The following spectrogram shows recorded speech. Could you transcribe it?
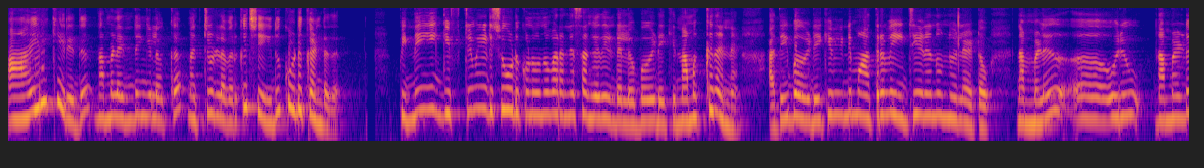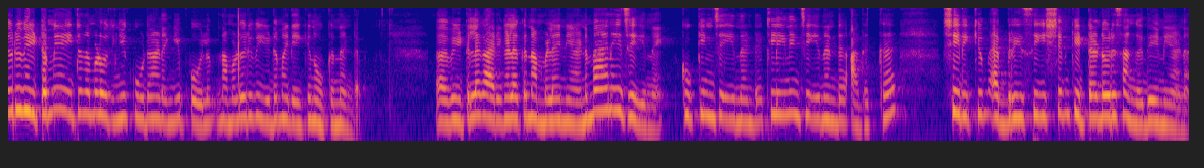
ആയിരിക്കരുത് നമ്മൾ എന്തെങ്കിലുമൊക്കെ മറ്റുള്ളവർക്ക് ചെയ്തു കൊടുക്കേണ്ടത്. പിന്നെ ഈ ഗിഫ്റ്റ് മേടിച്ചു കൊടുക്കണമെന്ന് പറഞ്ഞ സംഗതി ഉണ്ടല്ലോ ബർത്ത്ഡേക്ക് നമുക്ക് തന്നെ. അത് ഈ ബർത്ത്ഡേക്ക് വേണ്ടി മാത്രം വെയിറ്റ് ചെയ്യണമെന്നൊന്നുമില്ല കേട്ടോ. നമ്മൾ ഒരു നമ്മളുടെ ഒരു വീട്ടമ്മയായിട്ട് നമ്മൾ ഒതുങ്ങി കൂടുകയാണെങ്കിൽ പോലും നമ്മളൊരു വീട് മര്യാദയ്ക്ക് നോക്കുന്നുണ്ട്. വീട്ടിലെ കാര്യങ്ങളൊക്കെ നമ്മൾ തന്നെയാണ് മാനേജ് ചെയ്യുന്നത് കുക്കിംഗ് ചെയ്യുന്നുണ്ട് ക്ലീനിങ് ചെയ്യുന്നുണ്ട്. അതൊക്കെ ശരിക്കും അപ്രീസിയേഷൻ കിട്ടേണ്ട ഒരു സംഗതി തന്നെയാണ്.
